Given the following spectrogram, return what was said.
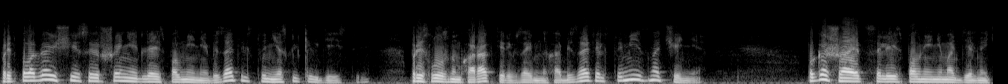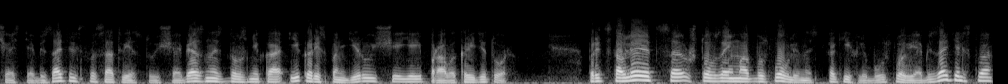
предполагающее совершение для исполнения обязательства нескольких действий. При сложном характере взаимных обязательств имеет значение, погашается ли исполнением отдельной части обязательства соответствующая обязанность должника и корреспондирующее ей право кредитора. Представляется, что взаимообусловленность каких-либо условий обязательства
